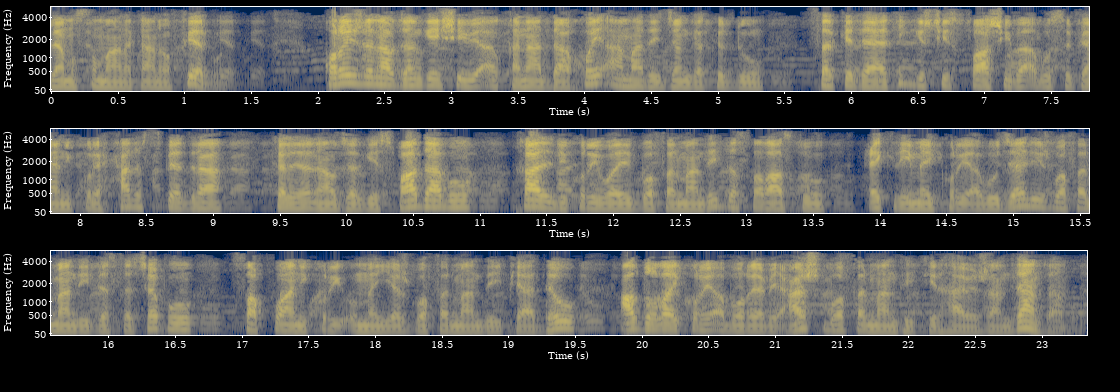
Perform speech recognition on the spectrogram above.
لە موسڵمانەکانەوە فێر بوون قوڕەیش لە ناو جەنگەی شیوی القناتدا خۆی ئامادەی جەنگە کرد و سەرکردایەتی گشتی سوپاشی بە ئەبو سفیانی کوڕی حەرب سپێدرا کە لە ناو جەرگەی سوپادا بوو خالیدی کوڕی وەلید بۆ فەرماندەی دەستە ڕاست و عکریمەی کوڕی ئەبو جەهلیش بۆ فەرماندەی دەستە چەپ و سەفوانی کوڕی ئومەیەش بۆ فەرماندەی پیادە و عەبدوڵای کوڕی ئەبو ڕێبیعەش بۆ فەرماندەی تیرهاوێژان دانرابوو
